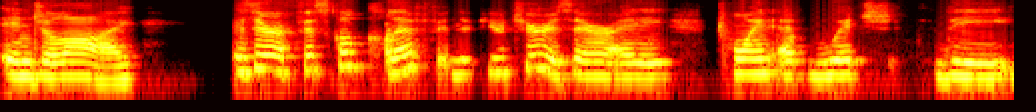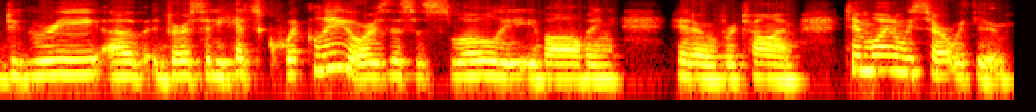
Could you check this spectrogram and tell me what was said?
in July, is there a fiscal cliff in the future? Is there a point at which the degree of adversity hits quickly, or is this a slowly evolving hit over time? Tim, why don't we start with you?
